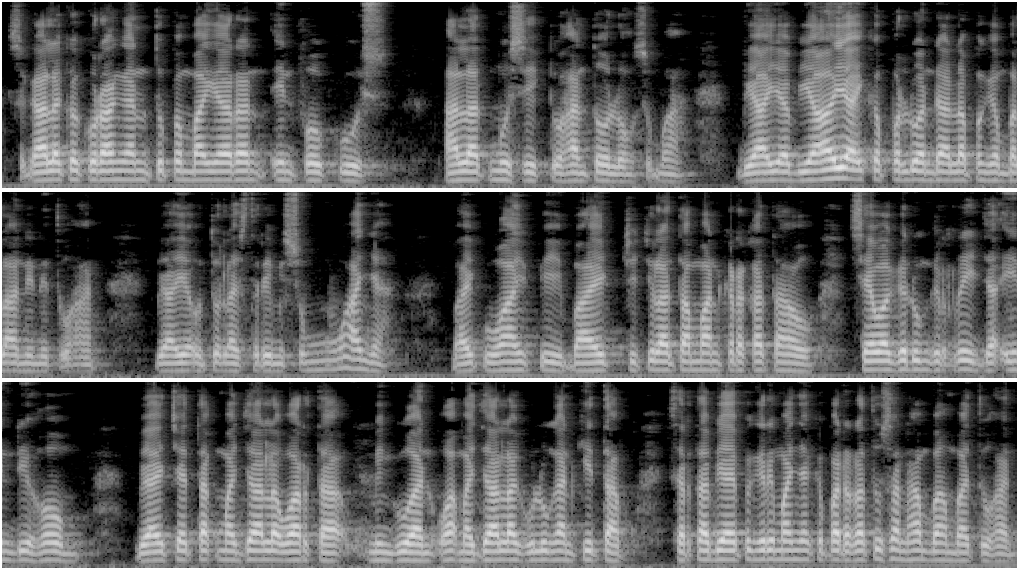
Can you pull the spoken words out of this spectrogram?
Segala kekurangan untuk pembayaran infokus alat musik Tuhan tolong semua. Biaya-biaya keperluan dalam penggembalaan ini Tuhan. Biaya untuk live streaming semuanya. Baik wifi, baik cicilan taman Krakatau, sewa gedung gereja, indie home, biaya cetak majalah warta mingguan, majalah gulungan kitab, serta biaya pengirimannya kepada ratusan hamba-hamba Tuhan.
